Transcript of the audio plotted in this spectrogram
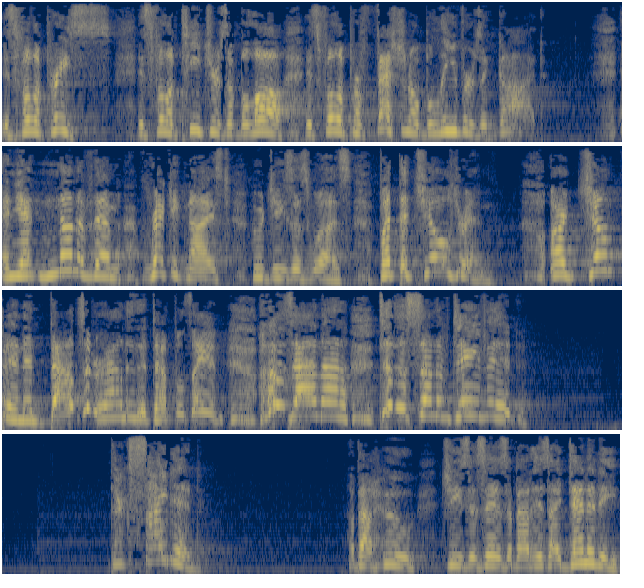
It's full of priests. It's full of teachers of the law. It's full of professional believers in God. And yet none of them recognized who Jesus was. But the children are jumping and bouncing around in the temple saying, Hosanna to the son of David. They're excited about who Jesus is, about his identity,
